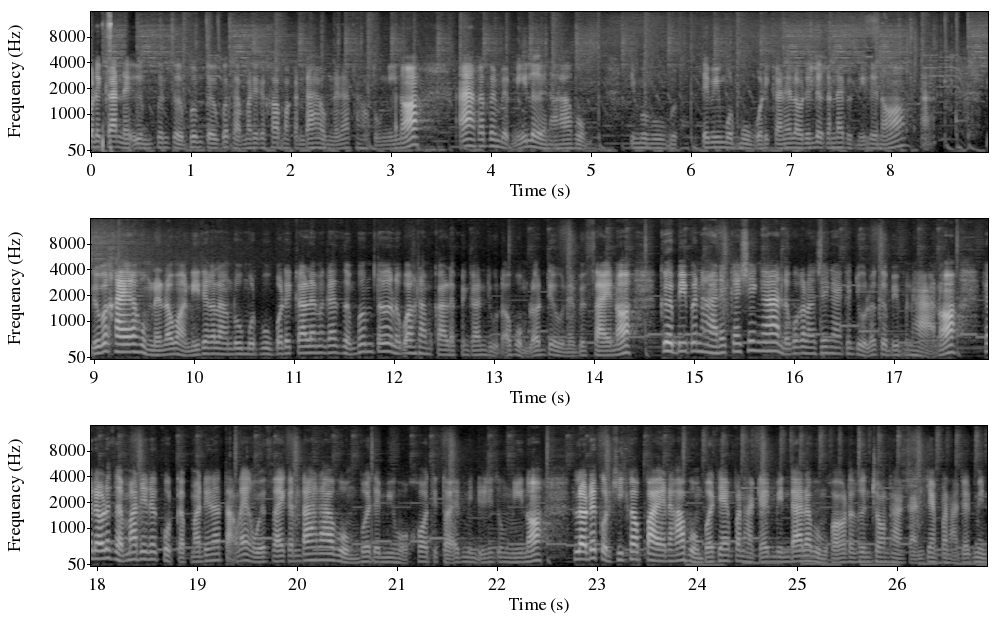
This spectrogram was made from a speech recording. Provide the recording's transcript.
บริการไหนอื่นเพิ่มเติมเพิ่มเติมก็สามารถที่จะเข้ามากันได้ผมในหน้าต่างตรงนี้เนาะอะก็เป็นแบบนี้เลยนะครับผมมีหมวดหมู่จะมีหมวดหมู่บริการให้เราได้เลือกกันได้แบบนี้เลยเนาะอะ หรือว่าใครนะผมในระหว่างนี้ที่กำลังดูหมวดหมู่บริการอะไรเป็นการเสริมเพิ่มเติมหรือว่าทำการอะไรเป็นการอยู่แล้วผมแล้วเดี๋ยวในเว็บไซต์เนาะเกิดมีปัญหาในการใช้งานหรือว่ากำลังใช้งานกันอยู่แล้วเกิดมีปัญหาเนาะให้เราได้สามารถที่จะกดกลับมาที่หน้าต่างแรกของเว็บไซต์กันได้นะครับผมเพื่อจะมีหัวข้อติดต่อแอดมินอยู่ที่ตรงนี้เนาะเราได้กดคลิกเข้าไปนะครับผมเพื่อแจ้งปัญหาแอดมินได้นะผมเขาก็จะขึ้นช่องทางการแจ้งปัญหาแอดมิน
